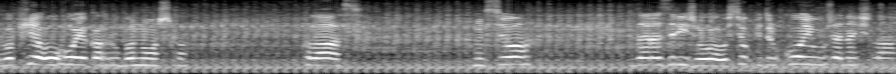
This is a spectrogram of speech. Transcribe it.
Взагалі, ого, яка груба ножка. Клас. Ну все. Зараз ріжу. О, все під рукою вже знайшла.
